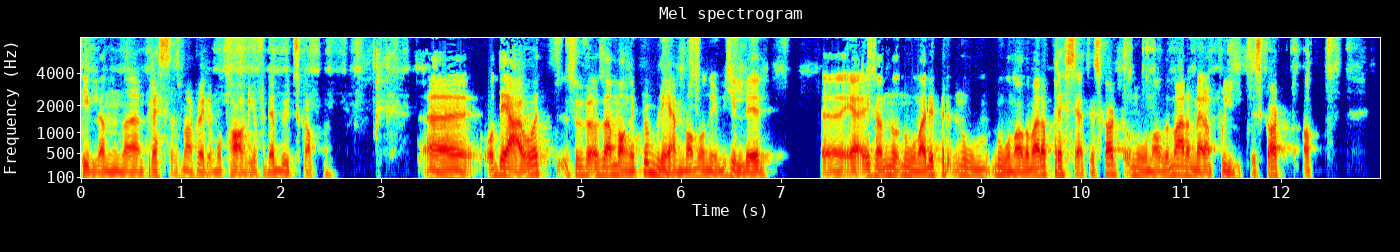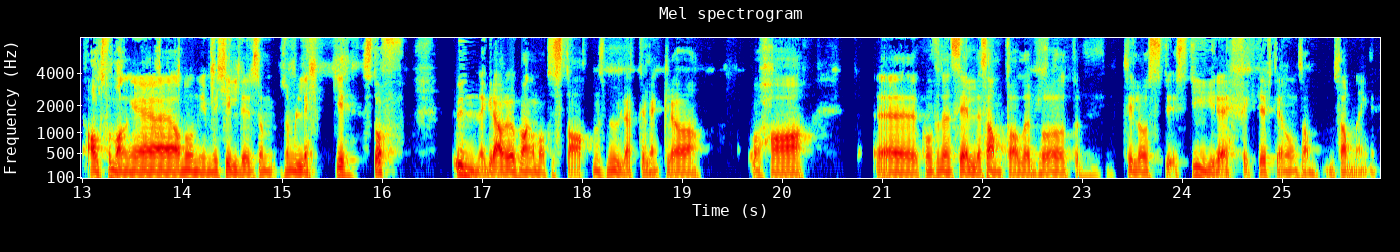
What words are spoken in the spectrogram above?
til, en eh, presse som har vært veldig mottagelig for det budskapet. Uh, og det er jo et, så, altså det er mange problemer med anonyme kilder. Uh, noen, av de, noen, noen, av dem er av presseetisk art, og noen av dem er mer av politisk art. At altfor mange anonyme kilder som, som, lekker stoff, undergraver jo på mange måter statens mulighet til egentlig å, å ha uh, konfidensielle samtaler på, til å styre effektivt i noen sammenhenger.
